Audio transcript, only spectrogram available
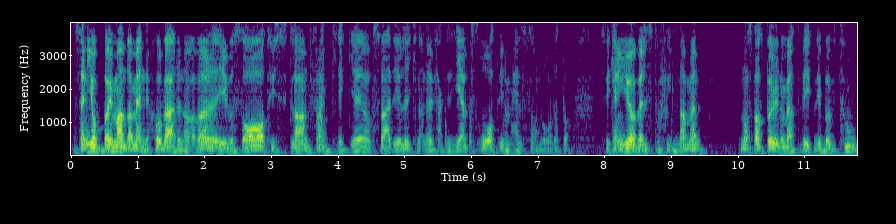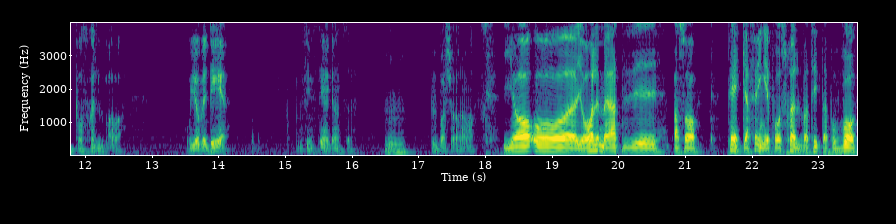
Och sen jobbar ju med andra människor världen över. I USA, Tyskland, Frankrike och Sverige och liknande. Där vi faktiskt hjälps åt inom hälsoområdet. Då. Så vi kan ju göra väldigt stor skillnad. Men någonstans börjar det med att vi, vi behöver tro på oss själva. Va? Och gör vi det, finns det inga gränser. Mm. Det bara köra va. Ja, och jag håller med att vi, alltså, peka finger på oss själva, titta på vad,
